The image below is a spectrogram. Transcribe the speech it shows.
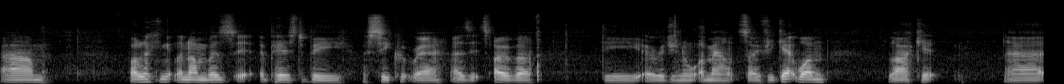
Um, by looking at the numbers, it appears to be a secret rare as it's over the original amount. So if you get one, like it, uh,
